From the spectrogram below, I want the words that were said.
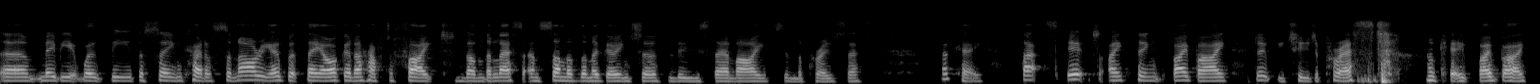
Um, maybe it won't be the same kind of scenario, but they are going to have to fight nonetheless, and some of them are going to lose their lives in the process. Okay, that's it, I think. Bye bye. Don't be too depressed. okay, bye bye.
